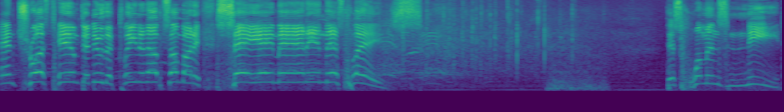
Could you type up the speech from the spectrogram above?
and trust Him to do the cleaning up. Somebody say amen in this place. This woman's need,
